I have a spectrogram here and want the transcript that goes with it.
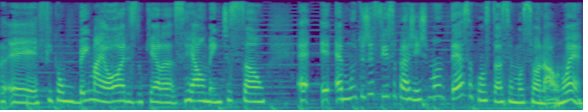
é, ficam bem maiores do que elas realmente são. É, é, é muito difícil para a gente manter essa constância emocional, não é?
